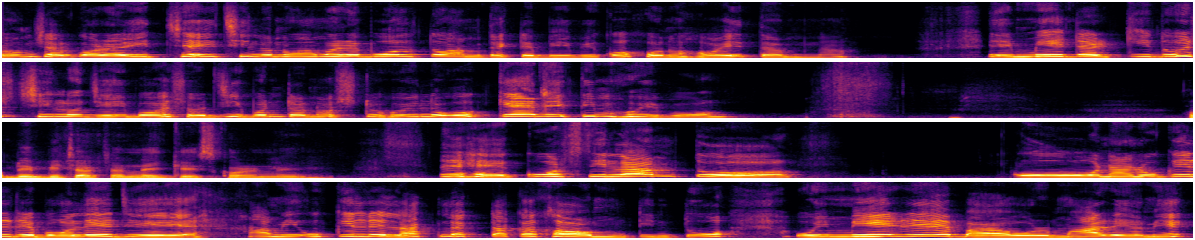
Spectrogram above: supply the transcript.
সংসার করার ইচ্ছাই ছিল না আমারে বলতো আমি তো একটা বেবি কখনো হইতাম না। এই মেয়েটার কি দোষ ছিল যে এই বয়স ওর জীবনটা নষ্ট হইল? ও কেন এতিম হইব? আপনি বিচার চান নাই কেস করেন নাই? হ্যাঁ করছিলাম তো। ও ওনার উকিলরে বলে যে আমি উকিলে লাখ লাখ টাকা খাওয়াম কিন্তু ওই মেয়েরে বা ওর মারে আমি এক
